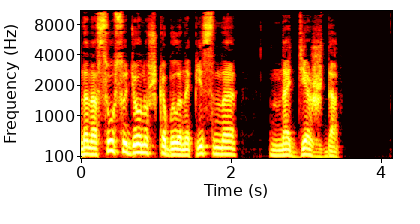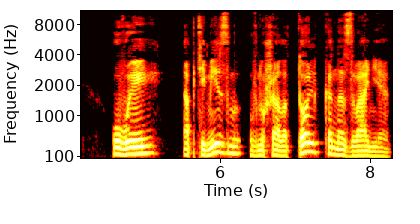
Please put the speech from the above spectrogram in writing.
На носу суденушка было написано «Надежда». Увы, оптимизм внушало только название.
